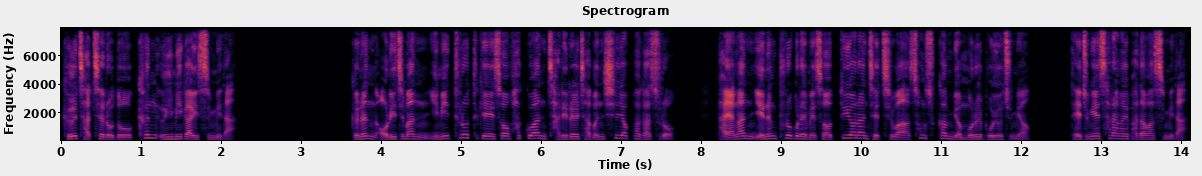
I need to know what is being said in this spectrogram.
그 자체로도 큰 의미가 있습니다. 그는 어리지만 이미 트로트계에서 확고한 자리를 잡은 실력파 가수로 다양한 예능 프로그램에서 뛰어난 재치와 성숙한 면모를 보여주며 대중의 사랑을 받아왔습니다.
